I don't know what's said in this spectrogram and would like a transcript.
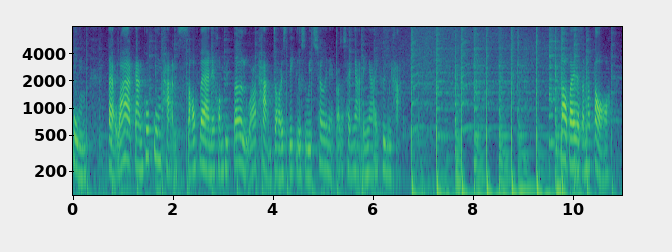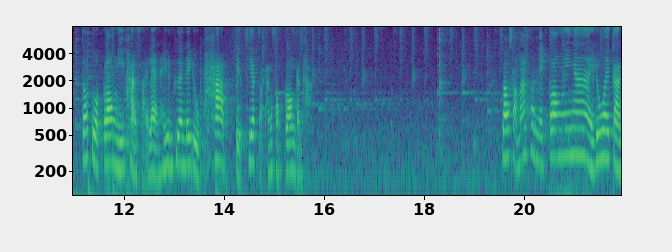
คุม แต่ว่าการควบคุมผ่านซอฟต์แวร์ในคอมพิวเตอร์หรือว่าผ่านจอยสติ๊กหรือสวิตเชอร์เนี่ย ก็จะใช้งานได้ง่ายขึ้นค่ะ ต่อไปเดี๋ยวจะมาต่อ เจ้าตัวกล้องนี้ผ่านสายแลนให้เพื่อนๆ ได้ดูภาพเปรียบเทียบจากทั้งสองกล้องกันค่ะ เราสามารถคอนเน c t กล้องง่ายๆ ด้วยการ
